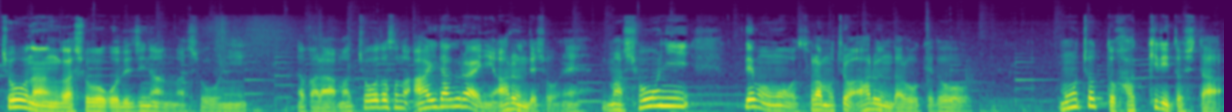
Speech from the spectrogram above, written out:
長男が小5で次男が小2だから、まあ、ちょうどその間ぐらいにあるんでしょうね。まあ小2でももうそれはもちろんあるんだろうけどもうちょっとはっきりとした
